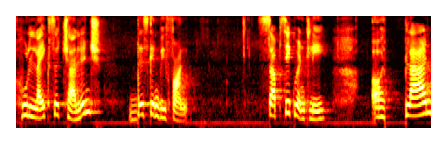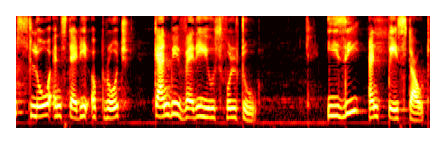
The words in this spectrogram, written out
who likes a challenge, this can be fun. Subsequently, a planned, slow, and steady approach can be very useful too. Easy and paced out.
